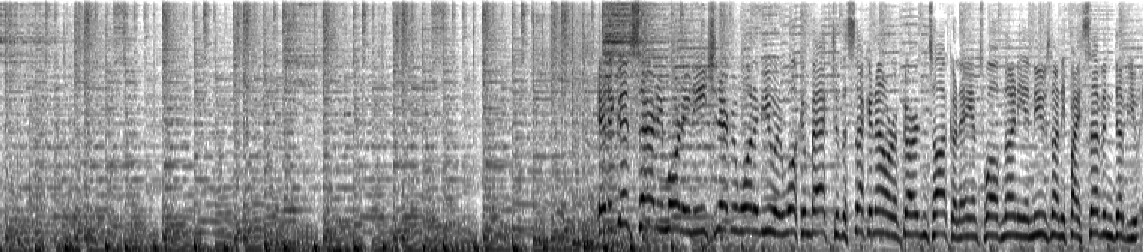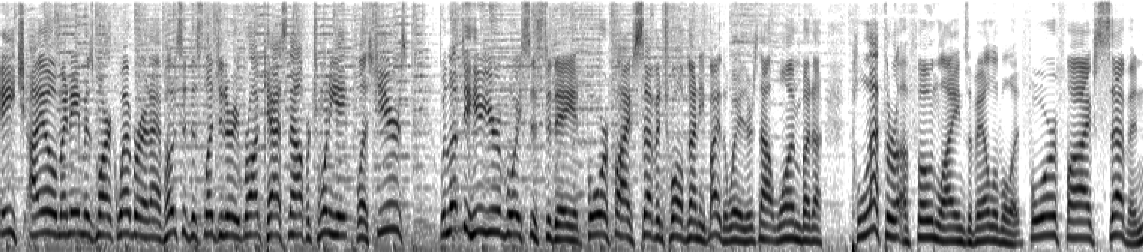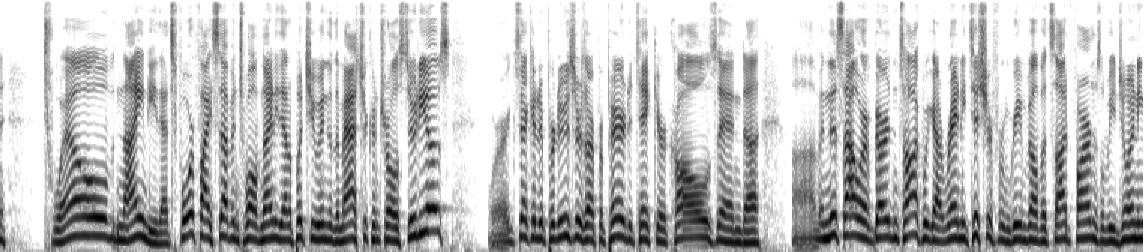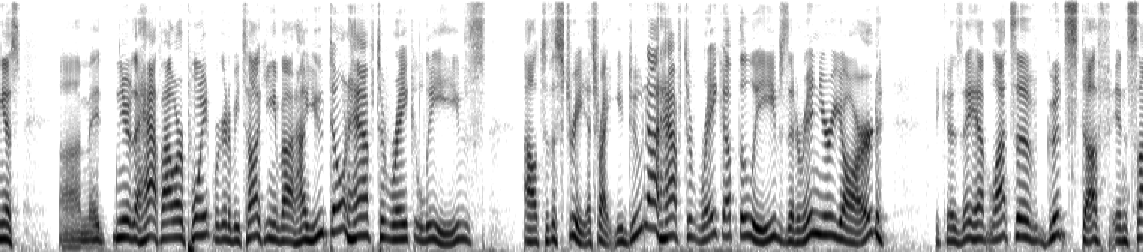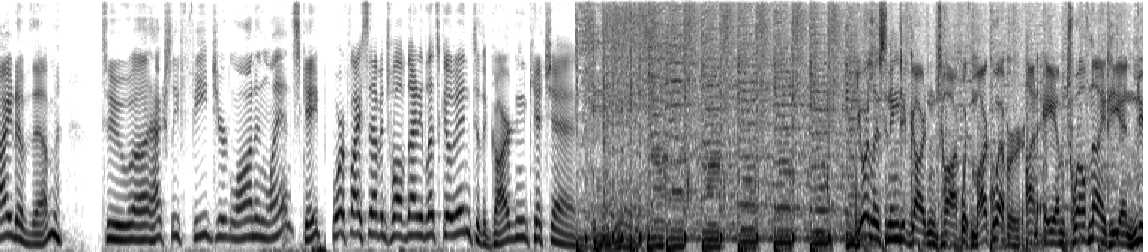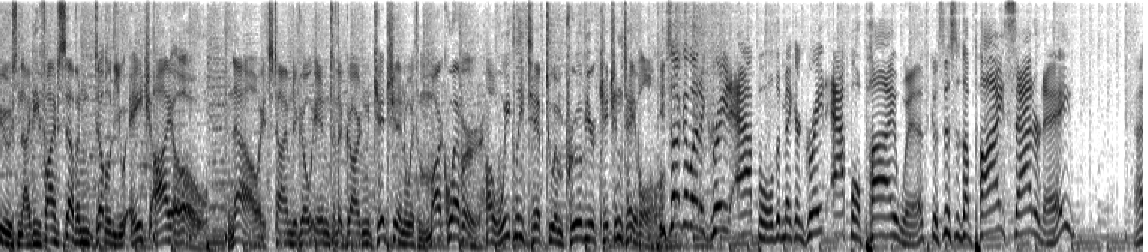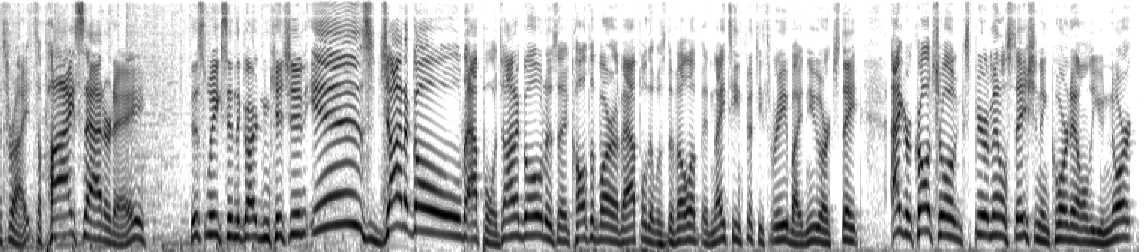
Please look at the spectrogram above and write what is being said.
Good Saturday morning to each and every one of you, and welcome back to the second hour of Garden Talk on AM 1290 and News 95.7 WHIO. My name is Mark Weber, and I have hosted this legendary broadcast now for 28 plus years. We'd love to hear your voices today at 457 1290. By the way, there's not one, but a plethora of phone lines available at 457 1290. That's 457 1290. That'll put you into the Master Control Studios where our executive producers are prepared to take your calls. And uh, um, in this hour of Garden Talk, we got Randy Tisher from Green Velvet Sod Farms will be joining us um, at, near the half hour point. We're going to be talking about how you don't have to rake leaves out to the street. That's right. You do not have to rake up the leaves that are in your yard because they have lots of good stuff inside of them to uh, actually feed your lawn and landscape. 457 1290. Let's go into the garden kitchen. You're listening to Garden Talk with Mark Weber on AM 1290 and News 957 WHIO. Now it's time to go into the garden kitchen with Mark Weber, a weekly tip to improve your kitchen table. You talk about a great apple to make a great apple pie with, because this is a pie Saturday. That's right. It's a pie Saturday. This week's in the garden kitchen is Jonagold apple. Jonagold is a cultivar of apple that was developed in 1953 by New York State Agricultural Experimental Station in Cornell, New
